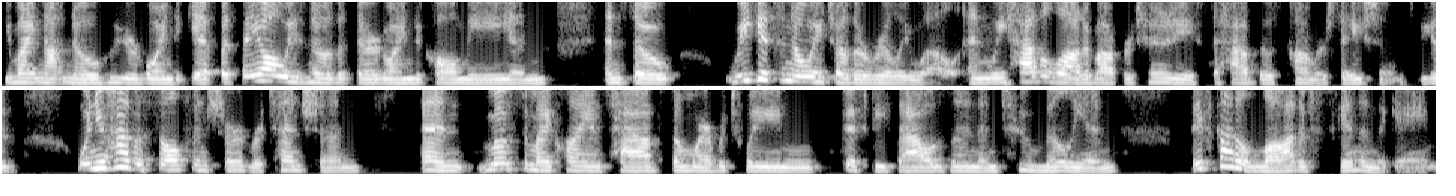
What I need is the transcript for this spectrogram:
you might not know who you're going to get, but they always know that they're going to call me. And, and so we get to know each other really well and we have a lot of opportunities to have those conversations because when you have a self-insured retention and most of my clients have somewhere between 50,000 and 2 million they've got a lot of skin in the game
